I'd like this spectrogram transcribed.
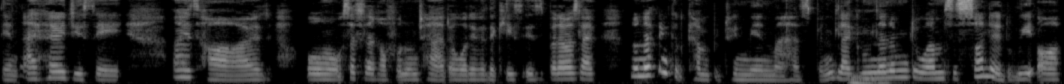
then. I heard you say, "Oh, it's hard," or something like a phone umtshado," or whatever the case is. But I was like, no, nothing could come between me and my husband. Like, mm. mna nomntu wam is solid. We are.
